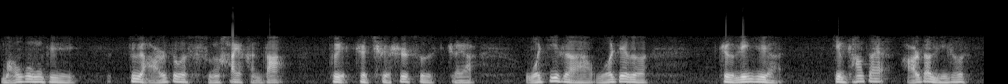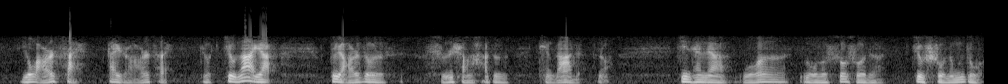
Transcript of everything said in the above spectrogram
毛工的对耳朵损害很大，对，这确实是这样。我记得啊，我这个这个邻居啊，经常在耳朵里头有耳塞，戴着耳塞，就就那样，对耳朵损伤还是挺大的，是吧？今天呢，我啰啰嗦嗦的就说那么多。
